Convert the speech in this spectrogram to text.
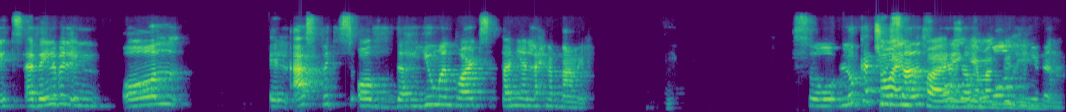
it's available in all ال aspects of the human parts التانية اللي احنا بنعملها so look at So yourself inspiring as a يا whole مجدلين. human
